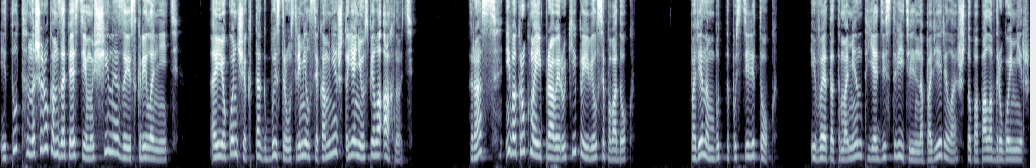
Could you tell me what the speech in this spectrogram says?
И тут на широком запястье мужчины заискрила нить. А ее кончик так быстро устремился ко мне, что я не успела ахнуть. Раз, и вокруг моей правой руки появился поводок. По венам будто пустили ток. И в этот момент я действительно поверила, что попала в другой мир.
